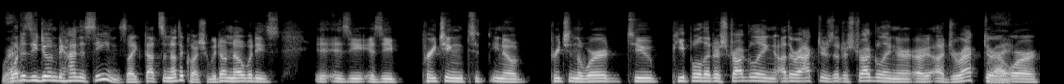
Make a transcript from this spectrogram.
Right. what is he doing behind the scenes? Like that's another question. We don't know what he's is he is he preaching to you know preaching the word to people that are struggling, other actors that are struggling, or, or a director, Right. or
